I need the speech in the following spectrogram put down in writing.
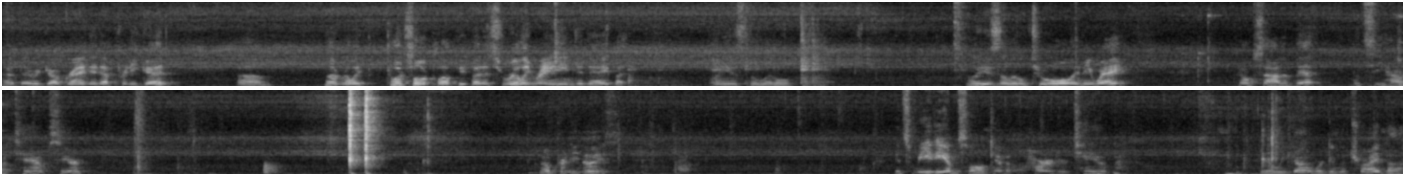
Good, there we go. Grind it up pretty good. Um, not really, it looks a little clumpy, but it's really raining today, but we'll use the little, we'll use the little tool anyway helps out a bit. Let's see how it tamps here. Oh, pretty nice. It's medium, so I'll give it a harder tamp. Here we go. We're going to try the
